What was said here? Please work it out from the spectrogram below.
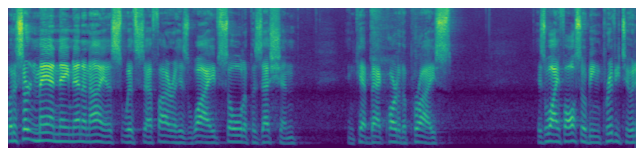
But a certain man named Ananias with Sapphira his wife sold a possession and kept back part of the price. His wife also, being privy to it,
